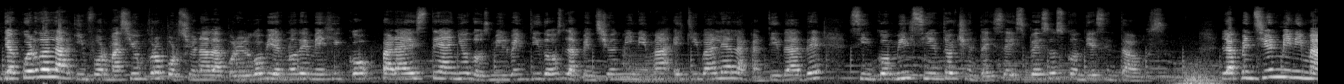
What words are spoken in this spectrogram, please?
De acuerdo a la información proporcionada por el Gobierno de México, para este año 2022 la pensión mínima equivale a la cantidad de 5.186 pesos con 10 centavos. ¿La pensión mínima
